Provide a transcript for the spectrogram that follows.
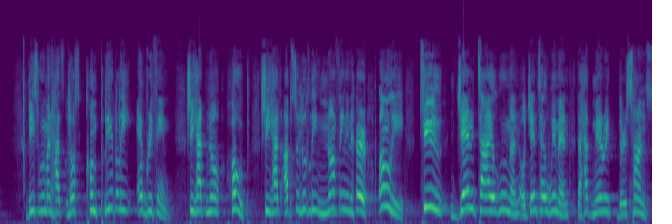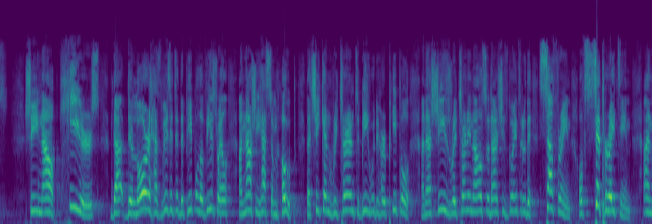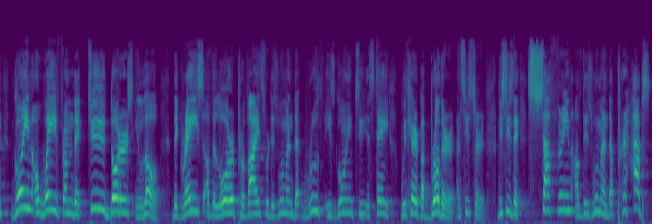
This woman has lost completely everything. She had no hope. She had absolutely nothing in her, only two Gentile women or Gentile women that had married their sons. She now hears that the Lord has visited the people of Israel and now she has some hope that she can return to be with her people. And as she is returning also now she's going through the suffering of separating and going away from the two daughters-in-law. The grace of the Lord provides for this woman that Ruth is going to stay with her. But brother and sister, this is the suffering of this woman that perhaps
